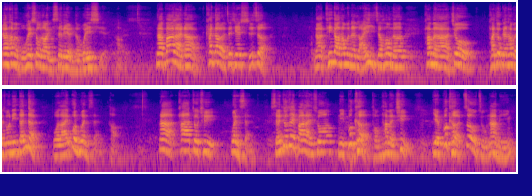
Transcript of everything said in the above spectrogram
让他们不会受到以色列人的威胁。好，那巴兰呢看到了这些使者。那听到他们的来意之后呢，他们啊就他就跟他们说：“你等等，我来问问神。”好，那他就去问神，神就对巴兰说：“你不可同他们去，也不可咒诅那民，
